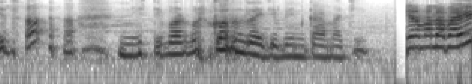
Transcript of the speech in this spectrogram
तिचं. नुसती बडबड करून राहिली बिनकामाची. निर्मला बाई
